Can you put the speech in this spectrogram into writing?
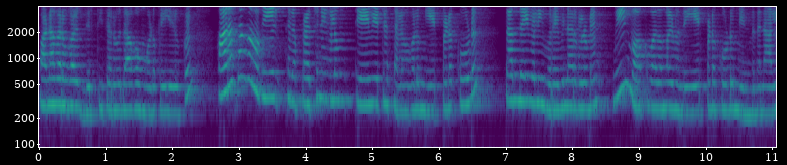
பணவரவுகள் திருப்தி தருவதாக உங்களுக்கு இருக்கும். அரசாங்க வகையில் சில பிரச்சனைகளும் தேவையற்ற செலவுகளும் ஏற்படக்கூடும். தந்தை வழி உறவினர்களுடன் வீண் வாக்குவாதங்கள் வந்து ஏற்படக்கூடும் என்பதனால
